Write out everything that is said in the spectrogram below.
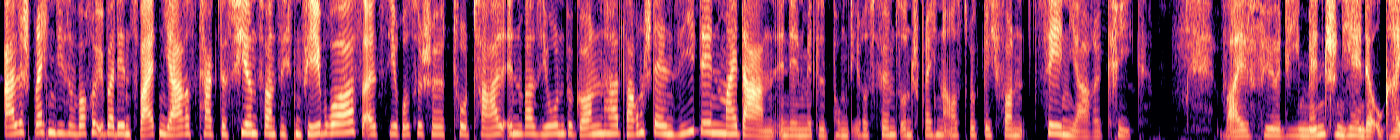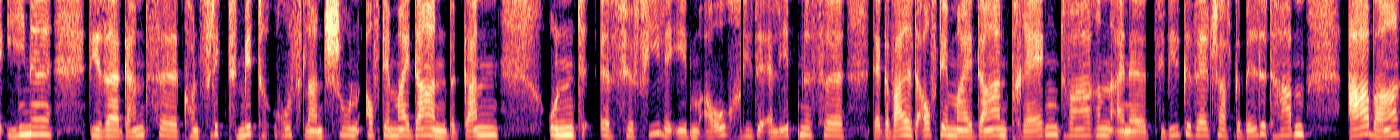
alle sprechen diese Woche über den zweiten Jahrestag des 24. Februars, als die russische Totalinvasion begonnen hat. Warum stellen Sie den Maidan in den Mittelpunkt Ihres Films und sprechen ausdrücklich von zehn Jahre Krieg? Weil für die Menschen hier in der Ukraine dieser ganze Konflikt mit Russland schon auf dem Maidan begann und äh, für viele eben auch diese Erlebnisse der Gewalt auf dem Maidan prägend waren, eine Zivilgesellschaft gebildet haben. Aber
